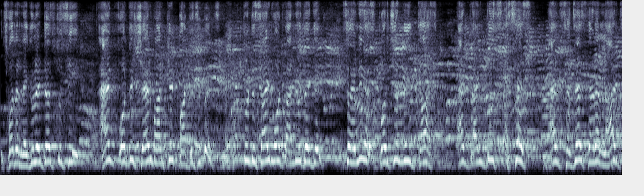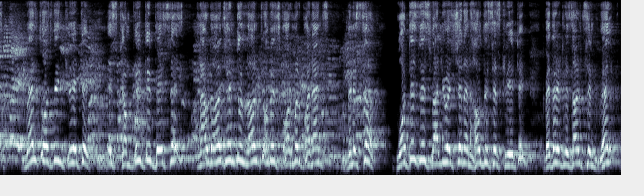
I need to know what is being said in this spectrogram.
It's for the regulators to see and for the share market participants to decide what value they give. So any aspersion being cast and trying to assess and suggest that a large wealth was being created is completely baseless. And I would urge him to learn from his former finance minister what is this valuation and how this is created, whether it results in wealth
